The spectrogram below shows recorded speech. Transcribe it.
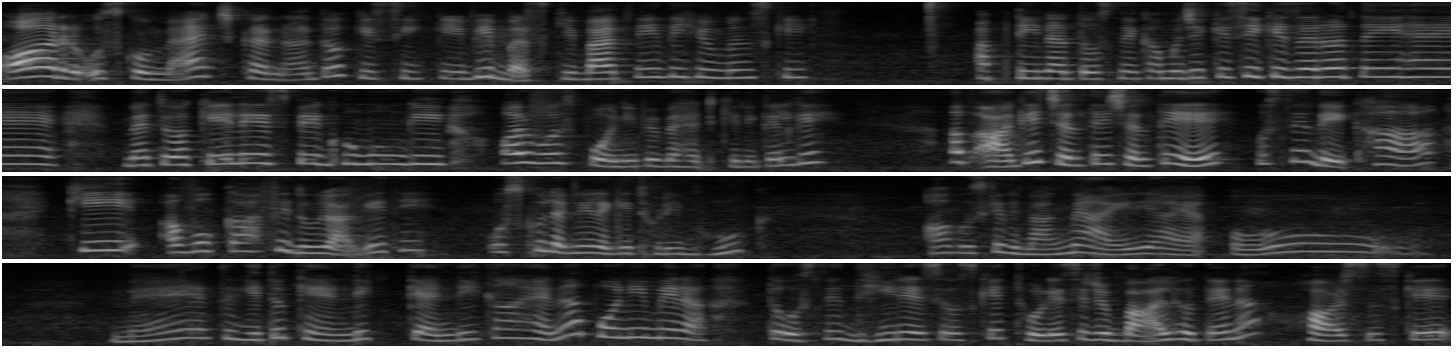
और उसको मैच करना तो किसी के भी बस की बात नहीं थी ह्यूमंस की। अब टीना तो उसने कहा, मुझे किसी की ज़रूरत नहीं है, मैं तो अकेले इस पर घूमूँगी। और वो उस पोनी पे बैठ के निकल गई। अब आगे चलते चलते उसने देखा कि अब वो काफ़ी दूर आ गई थी। उसको लगने लगी थोड़ी भूख। अब उसके दिमाग में आइडिया आया ओ मैं तो ये तो कैंडी कैंडी का है ना पोनी मेरा। तो उसने धीरे से उसके थोड़े से जो बाल होते हैं ना हॉर्सेस के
